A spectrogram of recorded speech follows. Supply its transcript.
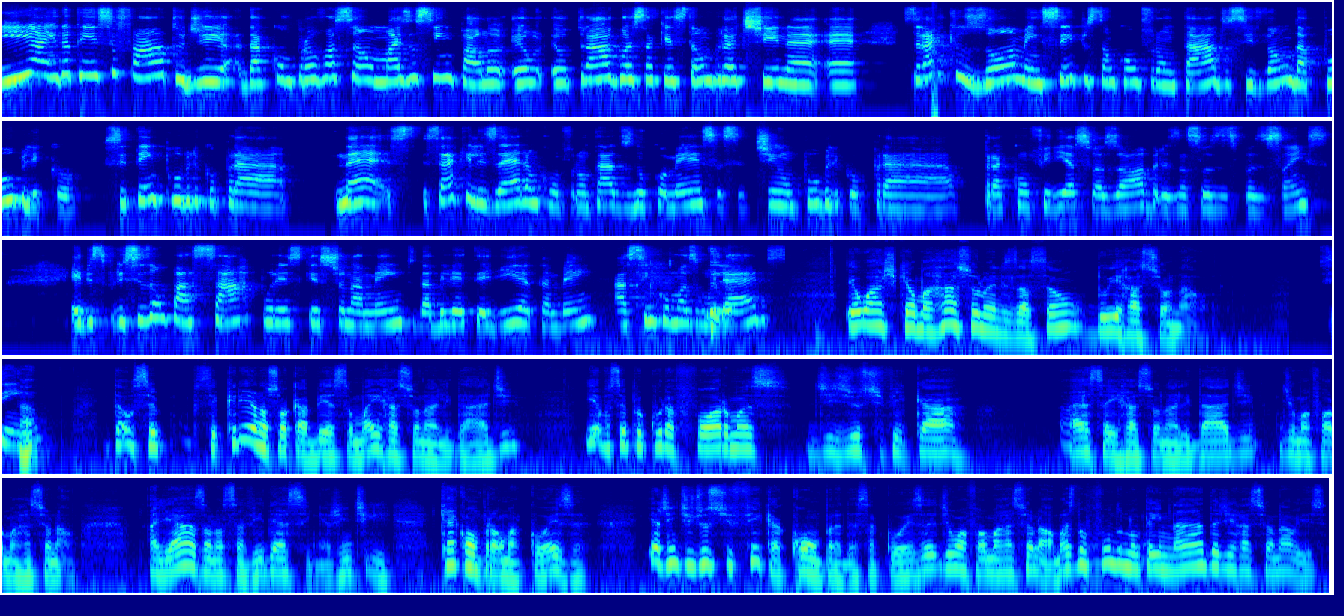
e ainda tem esse fato de, da comprovação, mas assim, Paulo, eu, eu trago essa questão para ti, né? É, será que os homens sempre estão confrontados se vão dar público? Se tem público para. Né? Será que eles eram confrontados no começo, se tinham público para conferir as suas obras, nas suas exposições? Eles precisam passar por esse questionamento da bilheteria também, assim como as mulheres? Eu acho que é uma racionalização do irracional. Sim. Tá? Então você, você cria na sua cabeça uma irracionalidade e aí você procura formas de justificar essa irracionalidade de uma forma racional. Aliás, a nossa vida é assim: a gente quer comprar uma coisa e a gente justifica a compra dessa coisa de uma forma racional, mas no fundo não tem nada de racional isso.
